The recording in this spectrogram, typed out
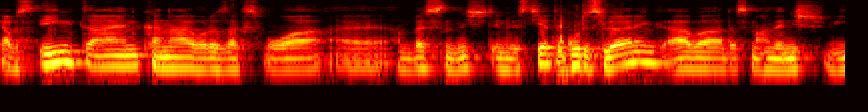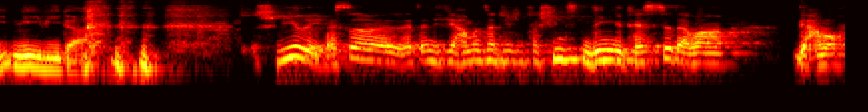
Gab es irgendeinen Kanal, wo du sagst, boah, äh, am besten nicht investiert? Gutes Learning, aber das machen wir nicht wie, nie wieder. Schwierig, weißt du, letztendlich, wir haben uns natürlich in verschiedensten Dingen getestet, aber wir haben auch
